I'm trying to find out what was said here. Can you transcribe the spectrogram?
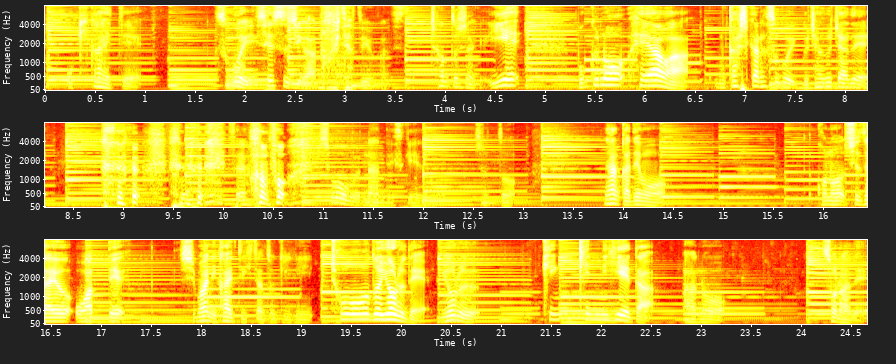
置き換えてすごい背筋が伸びたというかですね。ちゃんとしなきゃ。家僕の部屋は昔からすごいぐちゃぐちゃで それももう勝負なんですけれどもちょっとなんかでもこの取材を終わって島に帰ってきた時にちょうど夜で夜キンキンに冷えたあの空で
